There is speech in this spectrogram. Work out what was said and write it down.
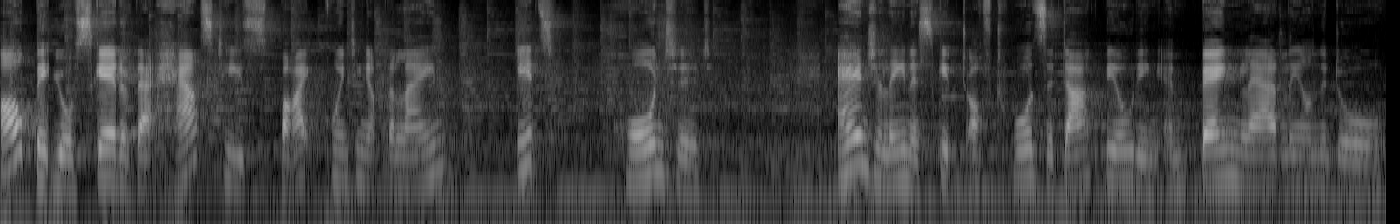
I'll bet you're scared of that house, teased Spike, pointing up the lane. It's haunted. Angelina skipped off towards the dark building and banged loudly on the door.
